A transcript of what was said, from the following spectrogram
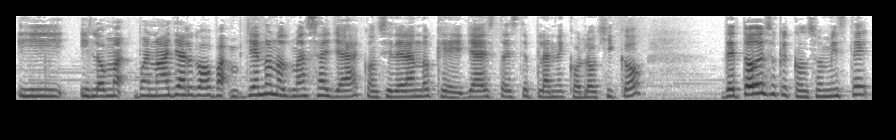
Y, y lo bueno, hay algo, yéndonos más allá, considerando que ya está este plan ecológico, de todo eso que consumiste,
